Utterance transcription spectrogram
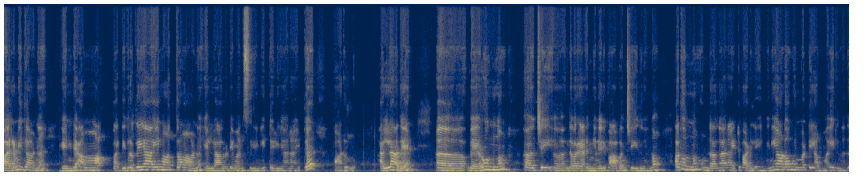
വരം ഇതാണ്. എന്റെ അമ്മ പതിവ്രതയായി മാത്രമാണ് എല്ലാവരുടെയും മനസ്സിൽ ഇനി തെളിയാനായിട്ട് പാടുള്ളൂ. അല്ലാതെ വേറൊന്നും എന്താ പറയാ ഇങ്ങനെ ഒരു പാപം ചെയ്തു എന്നോ അതൊന്നും ഉണ്ടാകാനായിട്ട് പാടില്ല. എങ്ങനെയാണോ മുൻമട്ടിൽ അമ്മ ഇരുന്നത്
